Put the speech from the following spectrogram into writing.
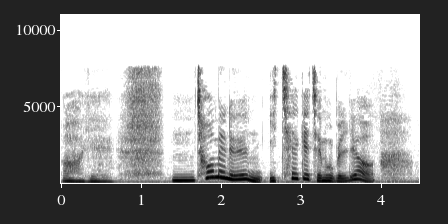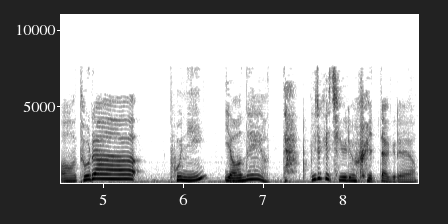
아, 예. 음, 처음에는 이 책의 제목을요, 어, 돌아보니 연애였다. 이렇게 지으려고 했다 그래요.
